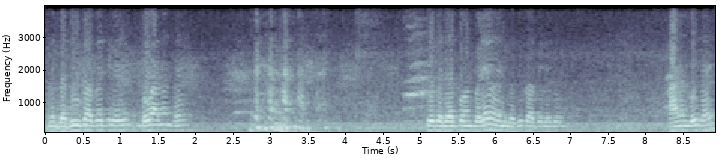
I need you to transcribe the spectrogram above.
અને ગધું કાપે છે બહુ આનંદ થાય. એક હજાર પાઉન્ડ પડ્યા હોય ને ગધું કાપી લે આનંદ બહુ થાય?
